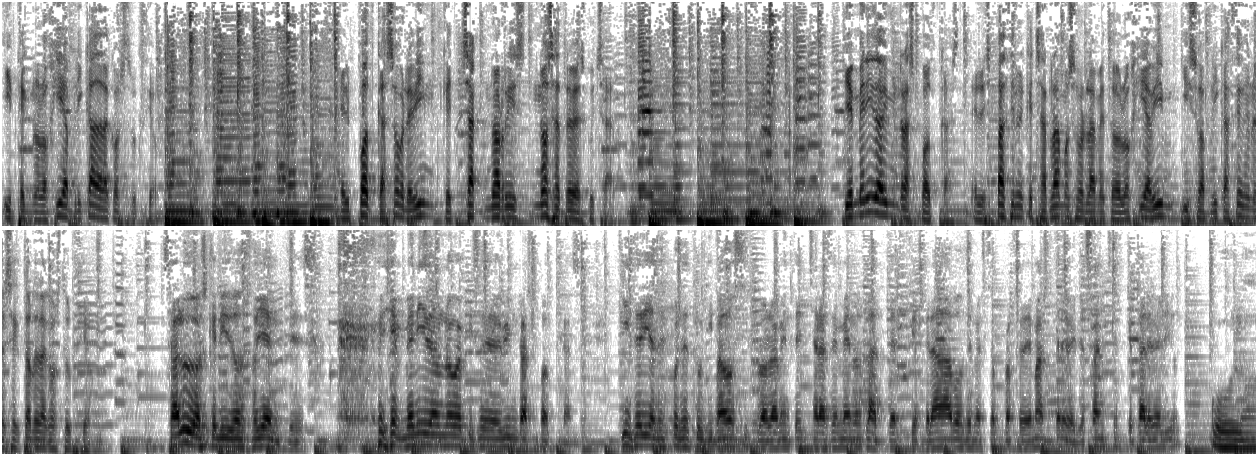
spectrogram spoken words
y tecnología aplicada a la construcción. El podcast sobre BIM que Chuck Norris no se atreve a escuchar. Bienvenido a BIMRAS Podcast, el espacio en el que charlamos sobre la metodología BIM y su aplicación en el sector de la construcción. Saludos queridos oyentes. Bienvenido a un nuevo episodio de BIMRAS Podcast. 15 días después de tu última dosis probablemente echarás de menos la terciopelada voz de nuestro profe de máster, Evelio Sánchez. ¿Qué tal, Evelio? Uno.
